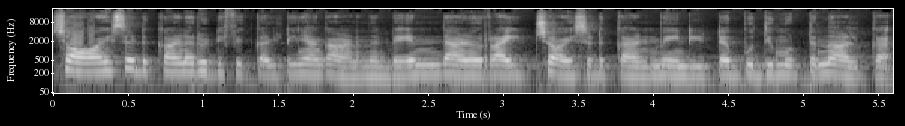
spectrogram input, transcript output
ചോയ്സ് എടുക്കാനൊരു ഡിഫിക്കൽട്ടി ഞാൻ കാണുന്നുണ്ട്. എന്താണ് റൈറ്റ് ചോയ്സ് എടുക്കാൻ വേണ്ടിയിട്ട് ബുദ്ധിമുട്ടുന്ന ആൾക്കാർ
